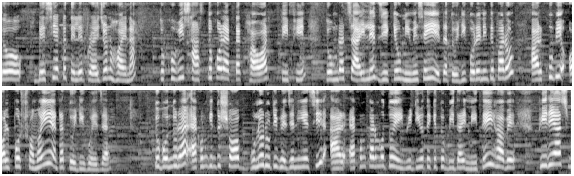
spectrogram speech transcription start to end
তো বেশি একটা তেলের প্রয়োজন হয় না। তো খুবই স্বাস্থ্যকর একটা খাওয়ার টিফিন। তোমরা চাইলে যে কেউ নিমেষেই এটা তৈরি করে নিতে পারো। আর খুবই অল্প সময়েই এটা তৈরি হয়ে যায়। তো বন্ধুরা, এখন কিন্তু সবগুলো রুটি ভেজে নিয়েছি আর এখনকার মতো এই ভিডিও থেকে তো বিদায় নিতেই হবে। ফিরে আসব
